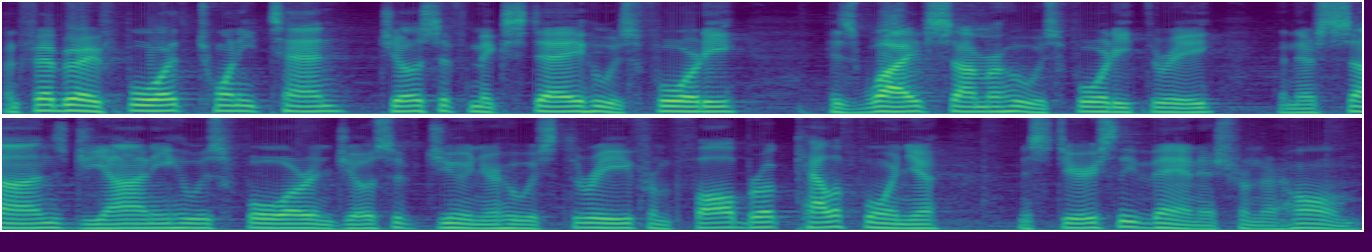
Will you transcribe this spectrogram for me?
On February 4th, 2010, Joseph McStay, who was 40, his wife, Summer, who was 43, and their sons, Gianni, who was four, and Joseph Jr., who was three, from Fallbrook, California, mysteriously vanished from their home.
